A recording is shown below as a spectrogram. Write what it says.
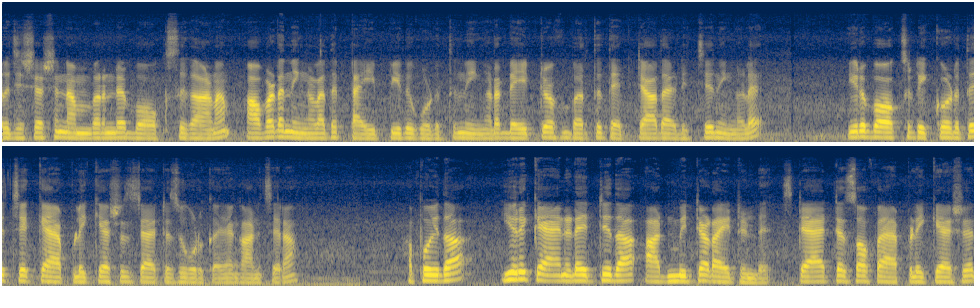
രജിസ്ട്രേഷൻ നമ്പറിന്റെ ബോക്സ് കാണാം. അവിടെ നിങ്ങളത് ടൈപ്പ് ചെയ്ത് കൊടുത്ത് നിങ്ങളുടെ ഡേറ്റ് ഓഫ് ബർത്ത് തെറ്റാതെ അടിച്ച് നിങ്ങൾ ഈ ഒരു ബോക്സ് ടിക്ക് കൊടുത്ത് ചെക്ക് ആപ്ലിക്കേഷൻ സ്റ്റാറ്റസ് കൊടുക്കുക. ഞാൻ കാണിച്ചു തരാം. അപ്പോൾ ഇതാ ഈ ഒരു കാൻഡിഡേറ്റ് ഇതാ അഡ്മിറ്റഡ് ആയിട്ടുണ്ട്. സ്റ്റാറ്റസ് ഓഫ് ആപ്ലിക്കേഷൻ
